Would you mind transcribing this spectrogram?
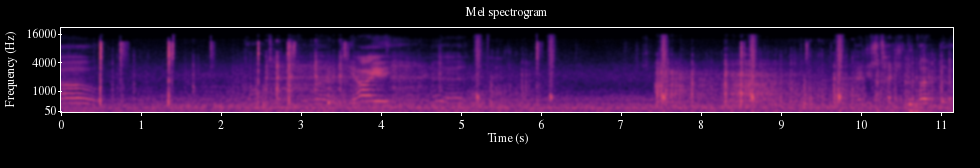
Oh. Don't touch the web. Yeah, I, I know that. I just touched the web though.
